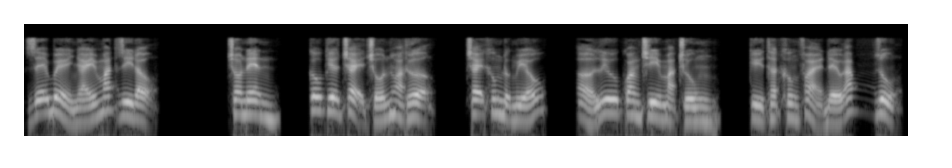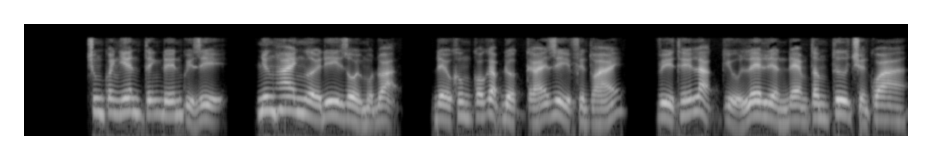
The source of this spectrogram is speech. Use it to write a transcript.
dễ bể nháy mắt di động. Cho nên, câu kia chạy trốn hòa thượng, chạy không được miếu, ở lưu quang chi mặt trùng, kỳ thật không phải đều áp dụng. Trung quanh yên tĩnh đến quỷ dị, nhưng hai người đi rồi một đoạn, đều không có gặp được cái gì phiền thoái, vì thế lạc cửu lê liền đem tâm tư chuyển qua,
